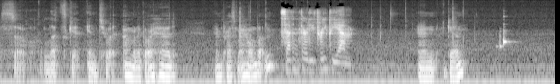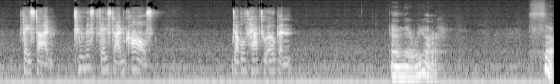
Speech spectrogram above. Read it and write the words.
So let's get into it. I'm gonna go ahead and press my home button. 7:33 p.m. And again, FaceTime. Two missed FaceTime calls. Double tap to open. And there we are. So,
